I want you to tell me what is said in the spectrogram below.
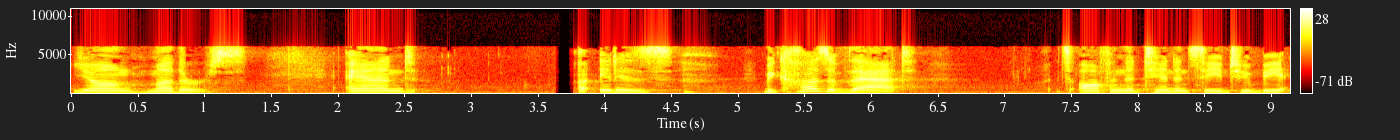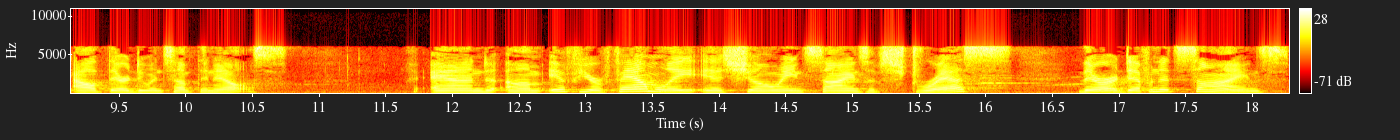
young mothers. And uh, it is because of that it's often the tendency to be out there doing something else. And um, if your family is showing signs of stress, there are definite signs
